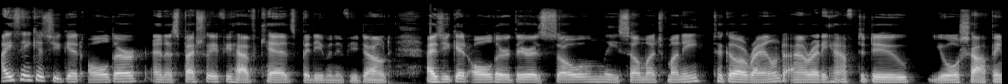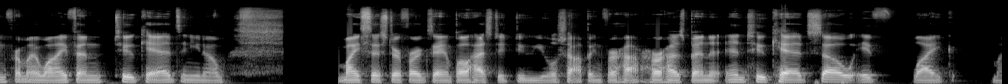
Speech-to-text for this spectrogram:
I think as you get older, and especially if you have kids, but even if you don't, as you get older, there is so only so much money to go around. I already have to do Yule shopping for my wife and two kids, and you know, my sister, for example, has to do Yule shopping for her, her husband and two kids. So if like my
